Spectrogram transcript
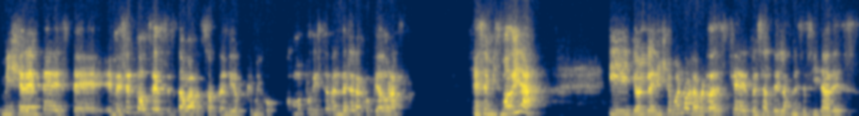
Mi gerente, este, en ese entonces estaba sorprendido porque me dijo, ¿cómo pudiste venderle la copiadora ese mismo día? Y yo le dije, bueno, la verdad es que resalté las necesidades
